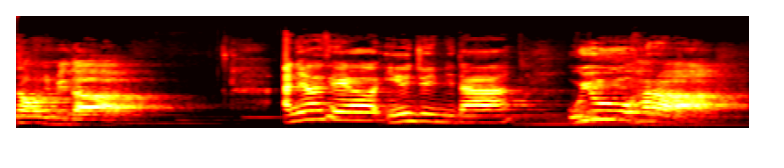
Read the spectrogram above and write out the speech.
최상원입니다. 안녕하세요. 이은주입니다. 우유하라.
